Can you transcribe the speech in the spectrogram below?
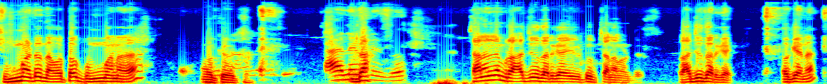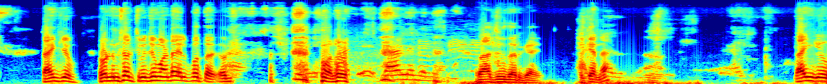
చిమ్మంటే నవ్వుతావు గుమ్మనదా okay okay. Channel name Raju Darga YouTube channel ఉంటుంది. రాజు దర్గా ఓకేనా? థ్యాంక్ యూ రెండు నిమిషాలు చూపించమంటే వెళ్ళిపోతుంది ఓకే. రాజు దర్గా ఓకేనా? థ్యాంక్ యూ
